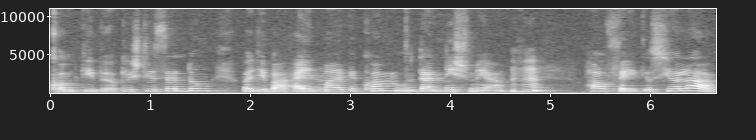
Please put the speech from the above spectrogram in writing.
Kommt die wirklich, die Sendung? Weil die war einmal gekommen und dann nicht mehr. Mhm. How fake is your love?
